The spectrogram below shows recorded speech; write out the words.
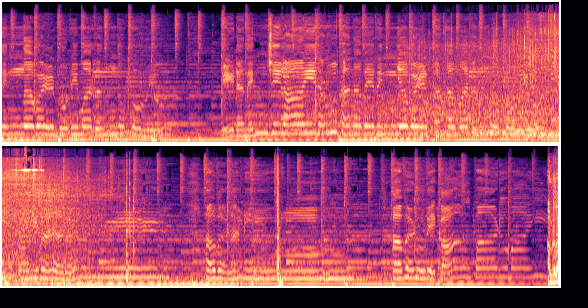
നിന്നവൾ മൊഴി മറന്നു പോയോ ഇടനെഞ്ചിലായിരം കനവെറിഞ്ഞവൾ കഥ മറന്നു പോയോ. കരിവളകൾ അവളണിയും. അവളുടെ കാൽപാടുമായി അമൃത.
